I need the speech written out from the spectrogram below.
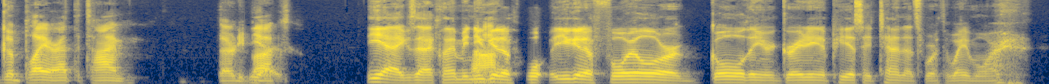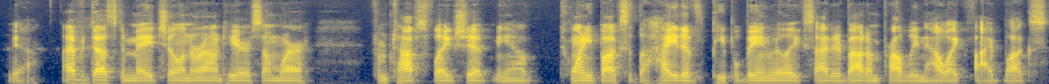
good player at the time, thirty bucks. Yeah, exactly. I mean, wow. you get a you get a foil or gold, and you're grading a PSA 10. That's worth way more. Yeah, I have a Dustin May chilling around here somewhere from Topps flagship. You know, twenty bucks at the height of people being really excited about him. Probably now like five bucks.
